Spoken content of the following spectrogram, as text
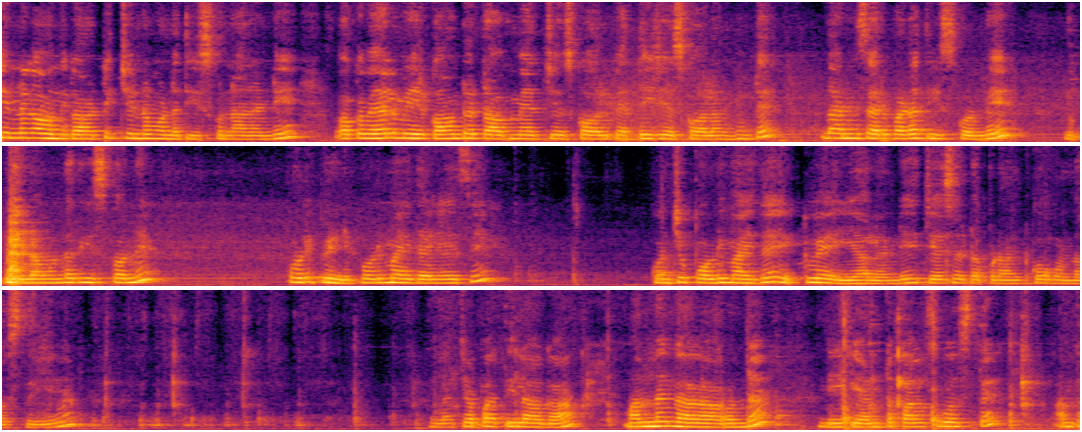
చిన్నగా ఉంది కాబట్టి చిన్న ఉండ తీసుకున్నానండి. ఒకవేళ మీరు కౌంటర్ టాప్ మీద చేసుకోవాలి పెద్దవి చేసుకోవాలనుకుంటే దానికి సరిపడా తీసుకోండి. ఇప్పుడు ఇలా ఉండ తీసుకొని పొడి పిండి పొడి మైదా వేసి కొంచెం పొడి మైదా ఎక్కువ వేయాలండి. చేసేటప్పుడు అంటుకోకుండా వస్తాయి. ఇలా చపాతీలాగా మందంగా కాకుండా మీకు ఎంత పలసగా వస్తే అంత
